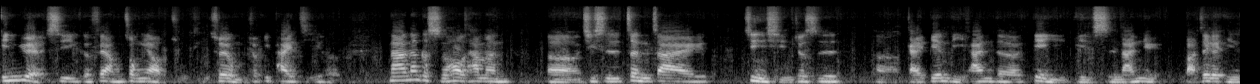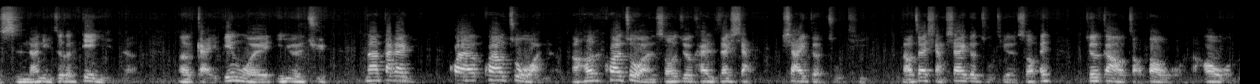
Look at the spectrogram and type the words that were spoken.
音乐是一个非常重要的主题，所以我们就一拍即合。那那个时候，他们呃其实正在进行，就是呃改编李安的电影《饮食男女》，把这个《饮食男女》这个电影呢，呃改编为音乐剧。那大概快要快要做完了，然后快要做完的时候，就开始在想。下一个主题，然后在想下一个主题的时候，哎，就刚好找到我，然后我们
